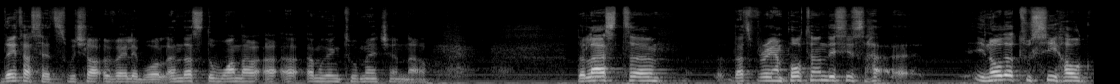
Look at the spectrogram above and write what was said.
data sets which are available, and that's the one I, am going to mention now. The last, uh, that's very important. This is, uh, in order to see how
